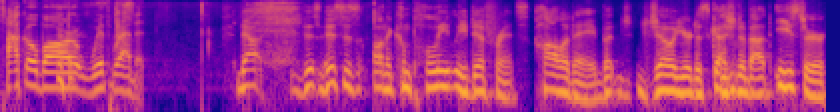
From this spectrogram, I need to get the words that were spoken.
taco bar with rabbit. Now, th- this is on a completely different holiday, but Joe, your discussion about Easter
